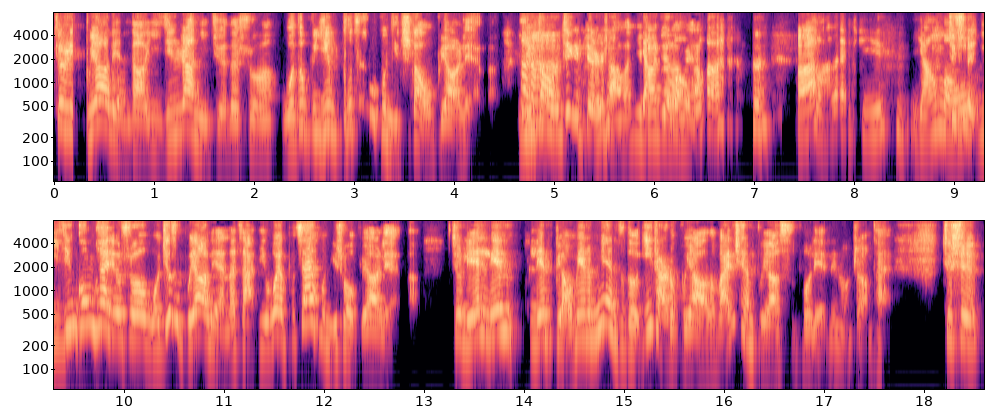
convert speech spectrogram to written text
就是不要脸到已经让你觉得说，我都已经不在乎你知道我不要脸了，已经到了这个劲儿上了。你发觉了没有？啊，耍赖皮，阳谋，就是已经公开就说我就是不要脸了，咋地？我也不在乎你说我不要脸了，就连连连表面的面子都一点都不要了，完全不要撕破脸那种状态。就是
